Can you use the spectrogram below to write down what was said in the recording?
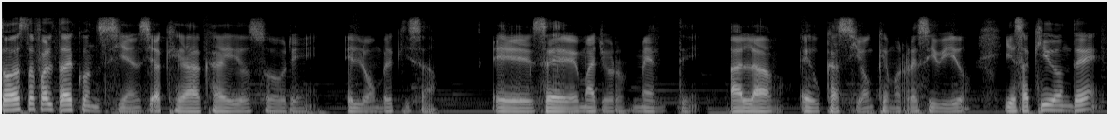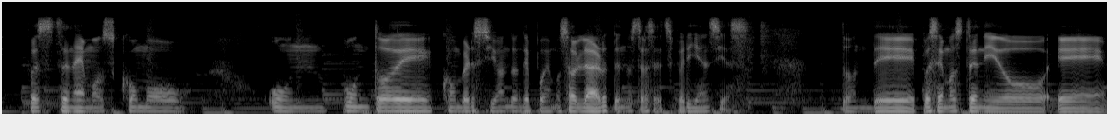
Toda esta falta de conciencia que ha caído sobre el hombre quizá eh, se debe mayormente a la educación que hemos recibido. Y es aquí donde pues tenemos como un punto de conversión donde podemos hablar de nuestras experiencias donde pues hemos tenido eh,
